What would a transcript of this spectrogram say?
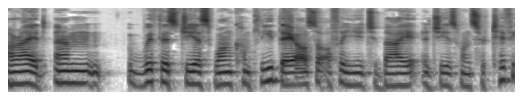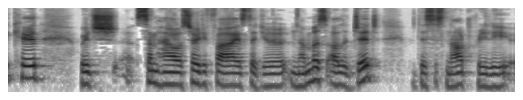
All right. Um, with this GS1 complete, they also offer you to buy a GS1 certificate, which uh, somehow certifies that your numbers are legit, but this is not really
